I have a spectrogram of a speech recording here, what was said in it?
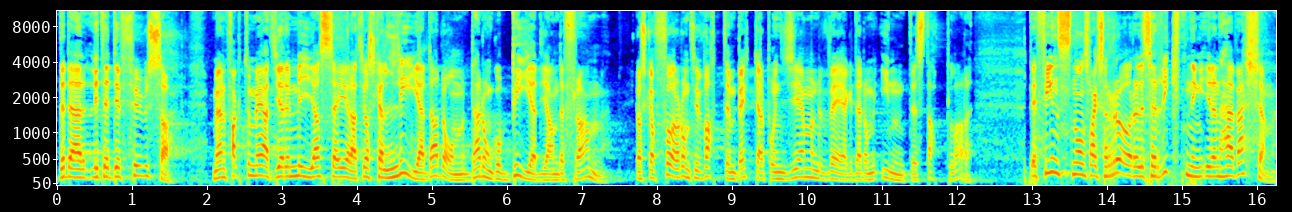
det där lite diffusa. Men faktum är att Jeremia säger att jag ska leda dem där de går bedjande fram. Jag ska föra dem till vattenbäckar på en jämn väg där de inte stapplar. Det finns någon slags rörelseriktning i den här versen.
